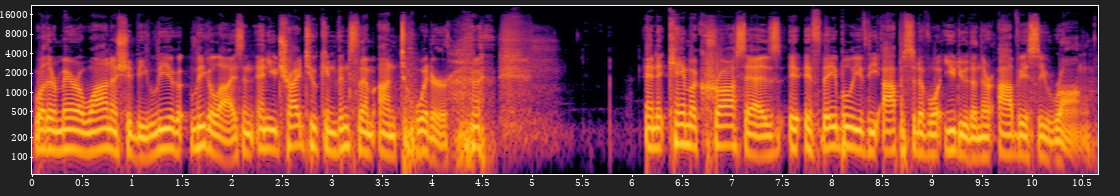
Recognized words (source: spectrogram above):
whether marijuana should be legalized? And, and you tried to convince them on Twitter. and it came across as if they believe the opposite of what you do, then they're obviously wrong.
